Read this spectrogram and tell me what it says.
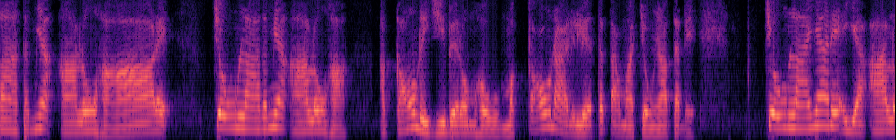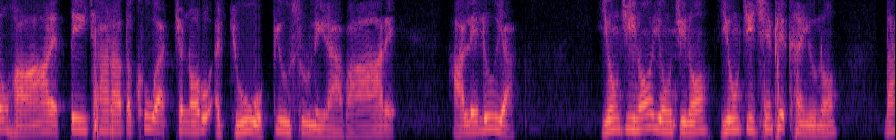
လာသမျှအားလုံးဟာတဲ့ကြုံလာသမျှအားလုံးဟာအကောင်းတွေကြီးပဲတော့မဟုတ်ဘူးမကောင်းတာတွေလည်းအသက်တာမှာကြုံရတတ်တယ် ကြုံလာရတဲ့အရာအားလုံးဟာတဲ့တေချာတာတစ်ခုကကျွန်တော်တို့အကျိုးကိုပြုစုနေတာပါတဲ့ဟာလေလုယာယုံကြည်နော်ယုံကြည်နော်ယုံကြည်ခြင်းဖြစ်ခံယူနော်ဒါ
